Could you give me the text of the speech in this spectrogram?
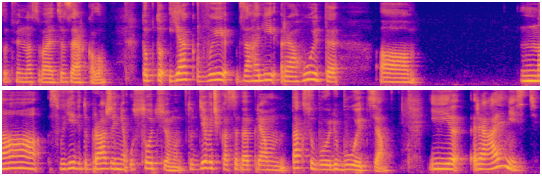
тут він називається зеркало. Тобто, як ви взагалі реагуєте а, на своє відображення у соціумі. Тут дівчинка себе прям так собою любується. І реальність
